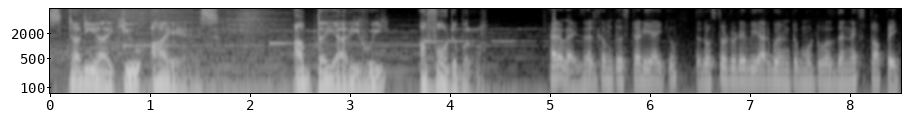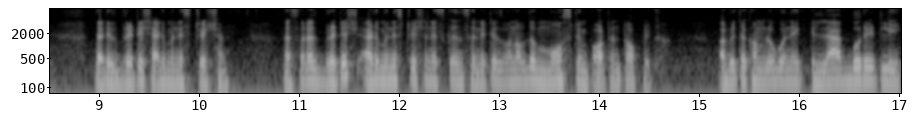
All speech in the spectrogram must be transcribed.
स्टडी आई क्यू आई अब तैयारी हुई affordable hello guys welcome to study I Q तो दोस्तों today we are going to move toward the next topic that is British administration as far as British administration is concern it is one of the most important topic अभी तक हम लोगों ने एक इलेबोरेटली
